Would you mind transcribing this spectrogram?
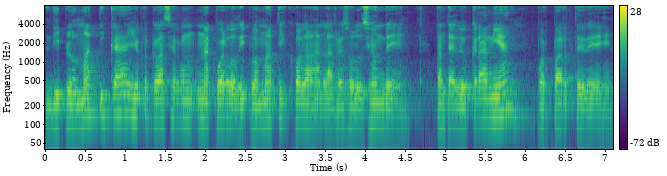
diplomática. Yo creo que va a ser un, acuerdo diplomático la, resolución de tanto de Ucrania por parte de,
